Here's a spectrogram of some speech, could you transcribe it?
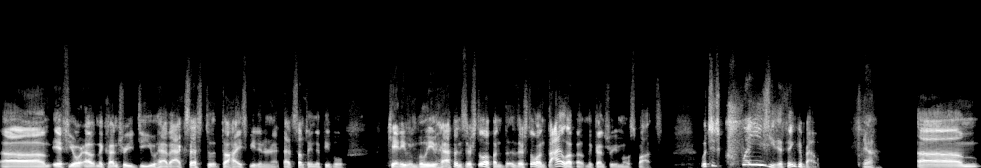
Um, if you're out in the country, do you have access to, to high speed internet? That's something that people can't even believe happens. They're still up on they're still on dial up out in the country in most spots, which is crazy to think about. Yeah. Um,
